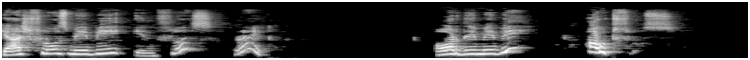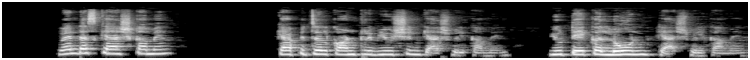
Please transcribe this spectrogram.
Cash flows may be inflows, right? Or they may be outflows. When does cash come in? Capital contribution, cash will come in. You take a loan, cash will come in.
